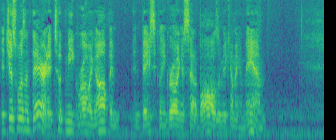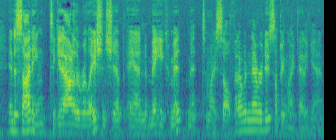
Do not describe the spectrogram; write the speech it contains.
it just wasn't there. And it took me growing up and, and basically growing a set of balls and becoming a man and deciding to get out of the relationship and making a commitment to myself that I would never do something like that again.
